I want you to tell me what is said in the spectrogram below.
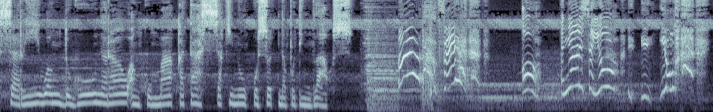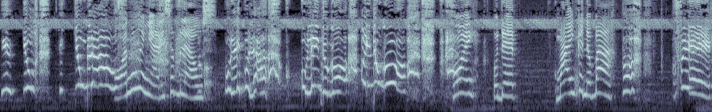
Sariwang dugo na raw ang kumakatas sa kinukusot na puting blouse. Ah! Fe! Oh, anyari sa'yo? Y- y- yung, y- yung, yung blouse! O, anong nangyari sa blouse? Kulay pula! Kulay dugo! May dugo! Hoy, Odette, kumain ka na ba? Ah, Fe!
